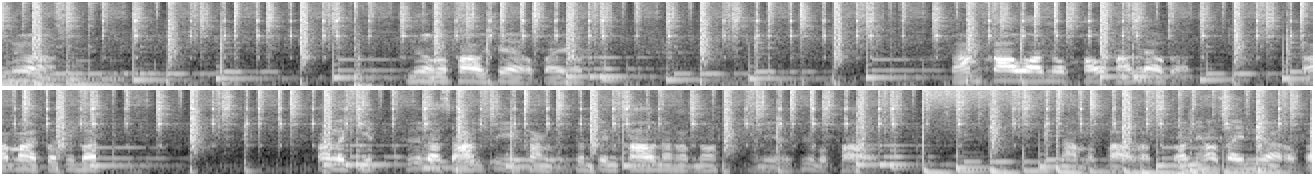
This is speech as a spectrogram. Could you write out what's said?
เอาเนื้อ เนื้อมะพร้าวแช่เข้าไปครับ ตามข้าวว่านกเขาขันแล้วก็สามารถปฏิบัติภารกิจคือละสามสี่ครั้งจนเป็นข้าวนะครับเนาะอันนี้คือมะพร้าวน้ำมะพร้าวครับ ตอนนี้เขาใส่เนื้อเข้าไป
